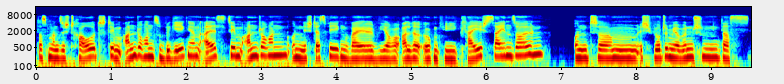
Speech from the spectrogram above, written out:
dass man sich traut, dem anderen zu begegnen als dem anderen und nicht deswegen, weil wir alle irgendwie gleich sein sollen. Und ähm, ich würde mir wünschen, dass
